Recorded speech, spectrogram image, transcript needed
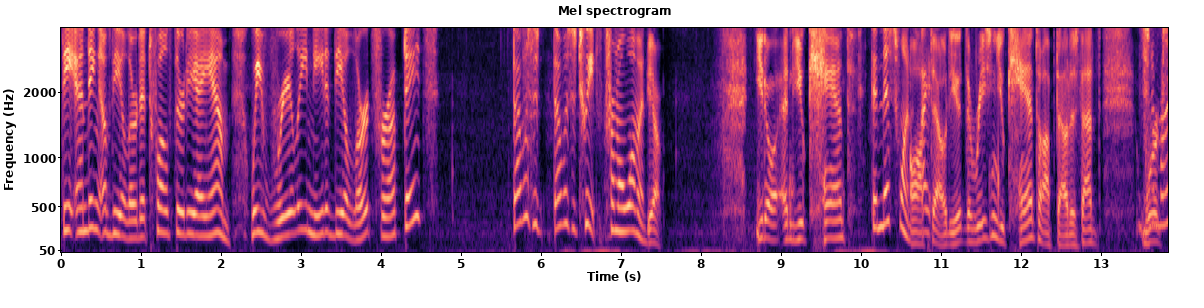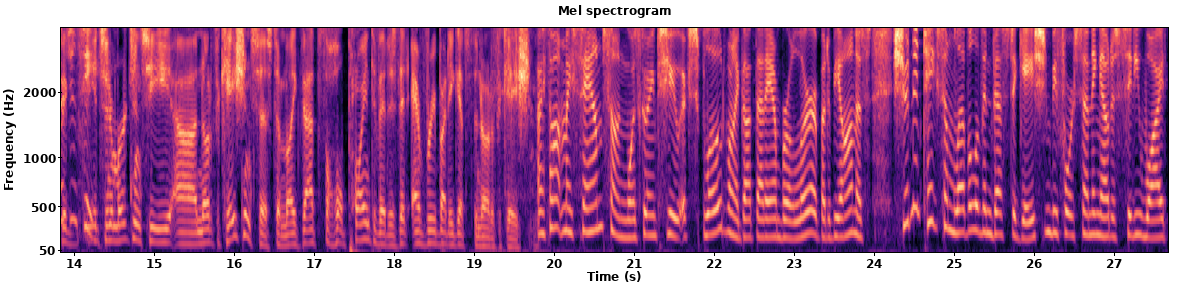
the ending of the alert at 12:30 a.m. We really needed the alert for updates. That was a that was a tweet from a woman. yeah. You know, and you can't Then this one. opt I- out. You, the reason you can't opt out is that an works. emergency. It's an emergency uh, notification system. Like that's the whole point of it is that everybody gets the notification. I thought my Samsung was going to explode when I got that Amber Alert, but to be honest, shouldn't it take some level of investigation before sending out a citywide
